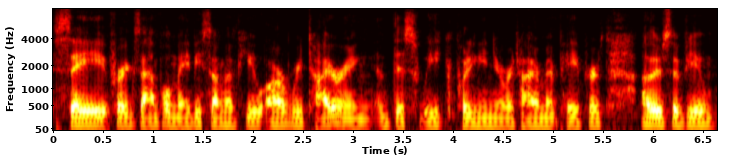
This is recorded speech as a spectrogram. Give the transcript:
say, for example, maybe some of you are retiring this week, putting in your retirement papers. Others of you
